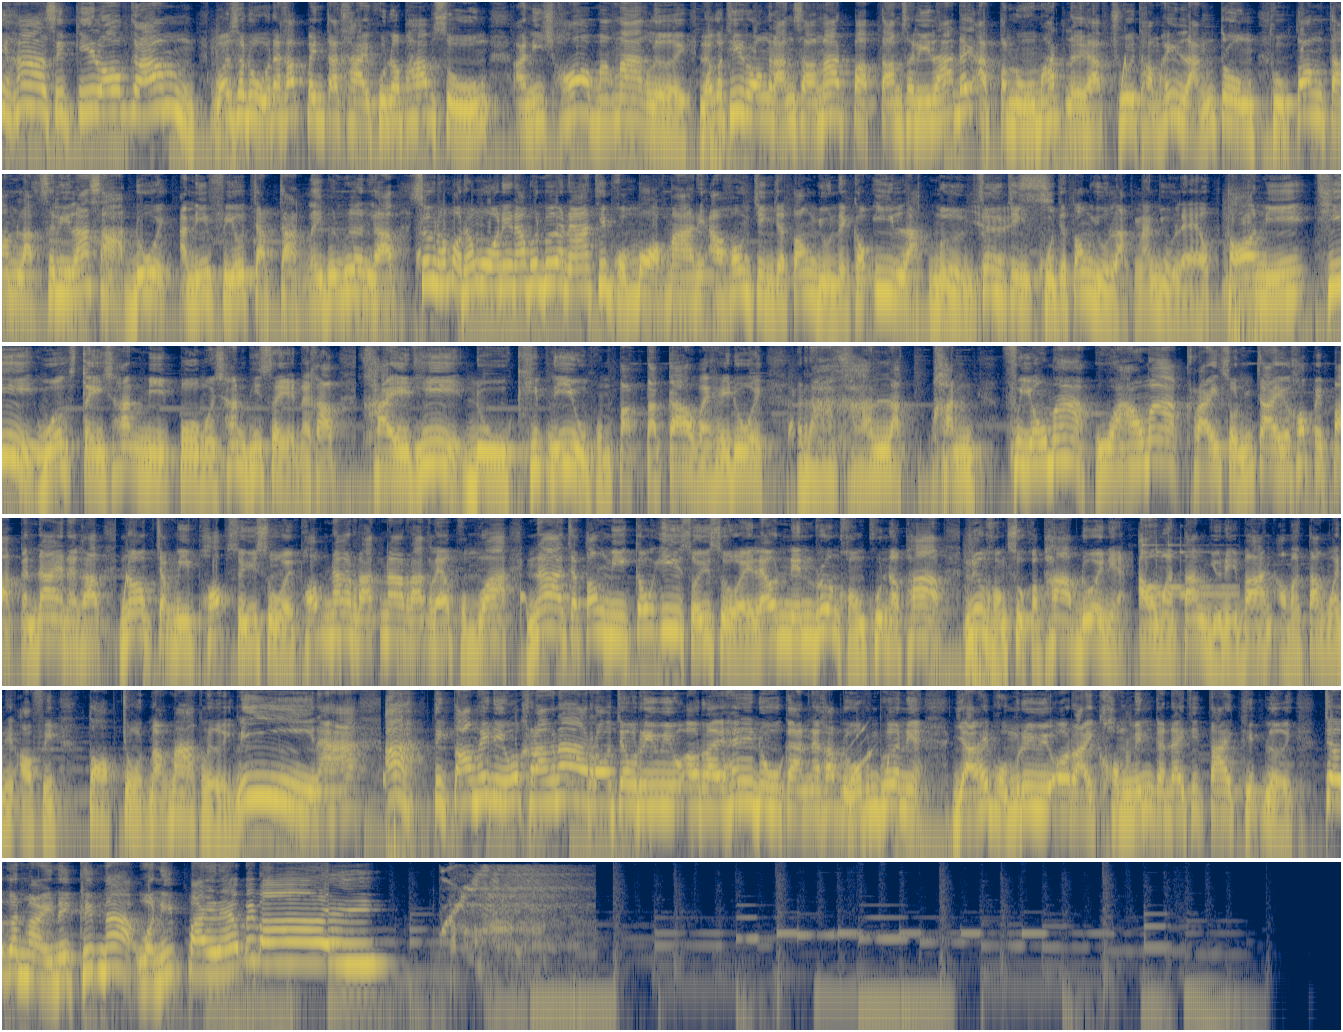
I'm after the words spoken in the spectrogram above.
150 กิโลกรัม วัสดุนะครับเป็นตะข่ายคุณภาพสูง อันนี้ชอบมาก ๆ เลย แล้วก็ที่รองหลังสามารถปรับตามสรีระได้อัตโนมัติเลยครับ ช่วยทำให้หลังตรง ถูกต้องตามหลักสรีระศาสตร์ด้วย อันนี้เฟี้ยวจัด ๆ เลยเพื่อน ๆ ครับ ซึ่งทั้งหมดทั้งมวลนี้นะเพื่อน ๆ นะ ที่ผมบอกมาเนี่ยเอาห้องจริงจะต้องอยู่ในเก้าอี้หลักหมื่นซึ่งจริงคุณจะต้องอยู่หลักนั้นอยู่แล้ว ตอนนี้ที่ Workstation มีโปรโมชั่นพิเศษนะครับใครที่ดูคลิปนี้อยู่ผมปักตะกร้าไว้ให้ด้วย ราคาหลักพันเฟี้ยวมาก ว้าวมากใครสนใจก็เข้าไปปักกันได้นะครับ นอกจากมีพ็อปสวยๆพ็อปน่ารักน่ารักแล้ว ผมว่าน่าจะต้องมีเก้าอี้สวยๆ แล้วเน้นเรื่องของคุณภาพ เรื่องของสุขภาพด้วยเนี่ยเอามาตั้งอยู่ในบ้านเอามาตั้งไว้ในออฟฟิศตอบโจทย์มากๆเลยนี่นะฮะอะติดตามให้ดีว่าครั้งหน้าเราจะรีวิวอะไรให้ได้ดูกันนะครับหรือว่าเพื่อนๆเนี่ยอยากให้ผมรีวิวอะไรคอมเมนต์กันได้ที่ใต้คลิปเลย เจอกันใหม่ในคลิปหน้าวันนี้ไปแล้วบ๊ายบาย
